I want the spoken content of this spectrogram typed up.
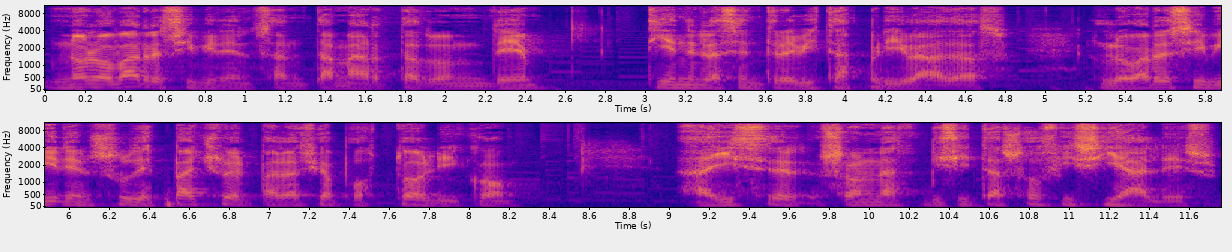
no lo va a recibir en Santa Marta, donde tiene las entrevistas privadas, lo va a recibir en su despacho del Palacio Apostólico, ahí son las visitas oficiales.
